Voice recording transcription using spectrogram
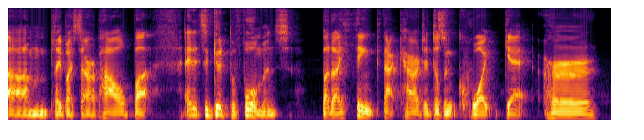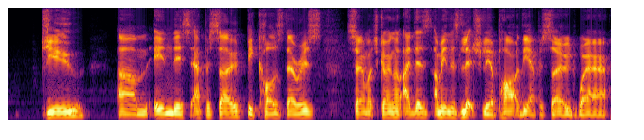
um, played by Sarah Powell, but and it's a good performance, but I think that character doesn't quite get her due um, in this episode because there is so much going on. I, there's, I mean, there's literally a part of the episode where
